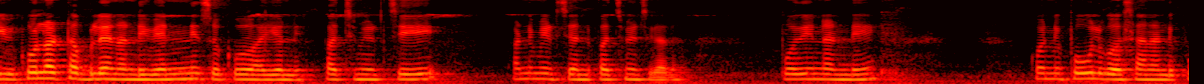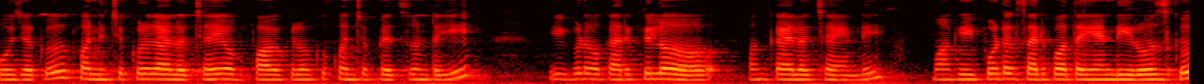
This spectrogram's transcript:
ఇవి కూలర్ టబ్బులేనండి. ఇవన్నీ సుకు అయ్యండి పచ్చిమిర్చి పండుమిర్చి అండి పచ్చిమిర్చి కదా పుదీనా అండి కొన్ని పువ్వులు కోసానండి పూజకు. కొన్ని చిక్కుడుకాయలు వచ్చాయి ఒక పావు కిలోకు కొంచెం పెచ్చు ఉంటాయి. ఇవి కూడా ఒక అరకిలో వంకాయలు వచ్చాయండి. మాకు ఈ పూటకు సరిపోతాయండి ఈ రోజుకు.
